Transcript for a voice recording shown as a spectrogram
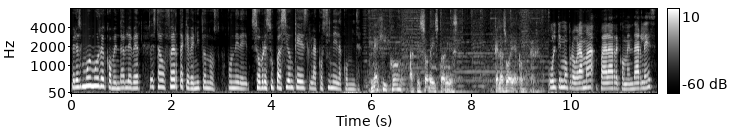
Pero es muy, muy recomendable ver esta oferta que Benito nos pone de, sobre su pasión que es la cocina y la comida. México atesora historias. Te las voy a contar. Último programa para recomendarles,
